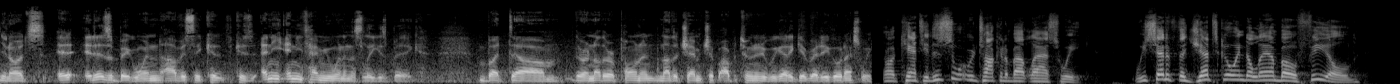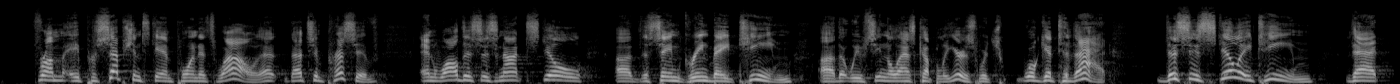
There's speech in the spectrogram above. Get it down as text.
you know, it's it, it is a big win, obviously, because any any time you win in this league is big. But um, they're another opponent, another championship opportunity. We got to get ready to go next week. Well, Canty, this is what we were talking about last week. We said if the Jets go into Lambeau Field, from a perception standpoint, it's wow, that that's impressive. And while this is not still uh, the same Green Bay team uh, that we've seen the last couple of years, which we'll get to that, this is still a team that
